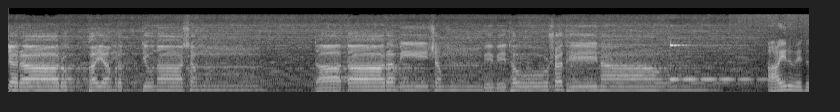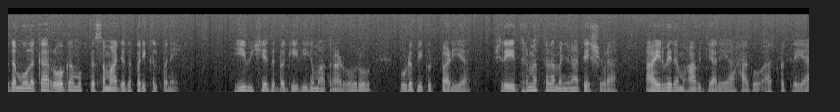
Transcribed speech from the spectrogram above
जरारुग्भयमृत्युनाशम् दातारमीशं विविधौषधीनाम् ಆಯುರ್ವೇದದ ಮೂಲಕ ರೋಗಮುಕ್ತ ಸಮಾಜದ ಪರಿಕಲ್ಪನೆ ಈ ವಿಷಯದ ಬಗ್ಗೆ ಇದೀಗ ಮಾತನಾಡುವವರು ಉಡುಪಿ ಕುತ್ಪಾಡಿಯ ಶ್ರೀ ಧರ್ಮಸ್ಥಳ ಮಂಜುನಾಥೇಶ್ವರ ಆಯುರ್ವೇದ ಮಹಾವಿದ್ಯಾಲಯ ಹಾಗೂ ಆಸ್ಪತ್ರೆಯ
